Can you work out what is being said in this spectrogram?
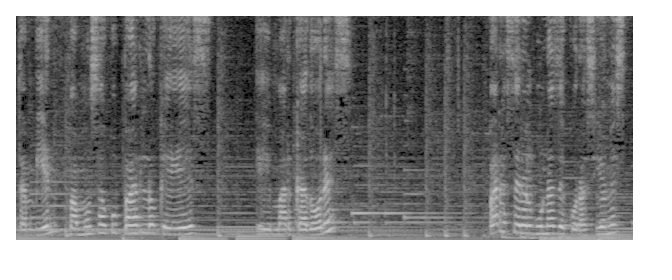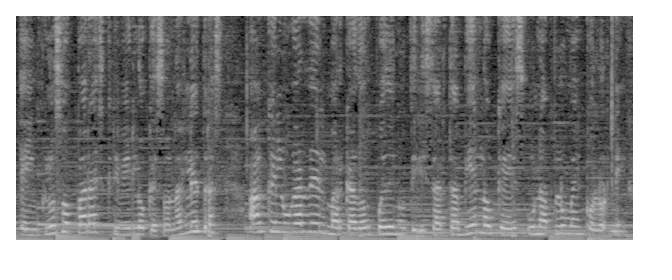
También vamos a ocupar lo que es eh, marcadores para hacer algunas decoraciones e incluso para escribir lo que son las letras, aunque en lugar del marcador pueden utilizar también lo que es una pluma en color negro.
